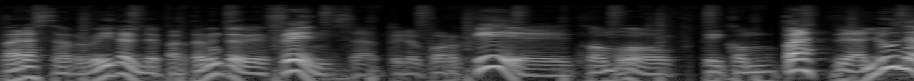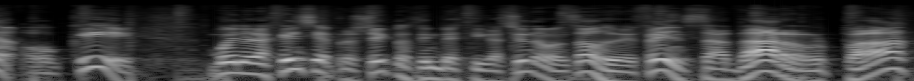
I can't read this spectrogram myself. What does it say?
para servir al Departamento de Defensa. ¿Pero por qué? ¿Cómo te compraste la Luna o qué? Bueno, la Agencia de Proyectos de Investigación Avanzados de Defensa, DAR, DARPA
